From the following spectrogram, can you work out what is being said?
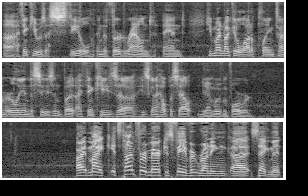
Uh, I think he was a steal in the third round, and he might not get a lot of playing time early in the season, but I think he's uh, he's going to help us out, you know, moving forward. All right, Mike. It's time for America's favorite running uh, segment.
